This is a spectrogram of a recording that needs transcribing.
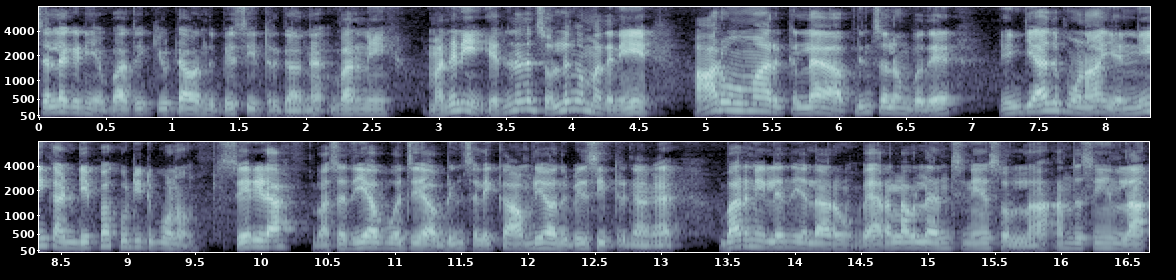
செல்லகனியை பார்த்து க்யூட்டாக வந்து பேசிகிட்டு இருக்காங்க. பரணி மதனி என்னென்னு சொல்லுங்கள் மதனி ஆர்வமாக இருக்குல்ல அப்படின்னு சொல்லும்போது எங்கேயாவது போனால் என்னையும் கண்டிப்பாக கூட்டிகிட்டு போகணும். சரிடா வசதியாக போச்சு அப்படின்னு சொல்லி காமெடியாக வந்து பேசிகிட்டு இருக்காங்க. பரணிலேருந்து எல்லாரும் வேற லெவலில் இருந்துச்சுன்னே சொல்லலாம். அந்த சீன்லாம்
